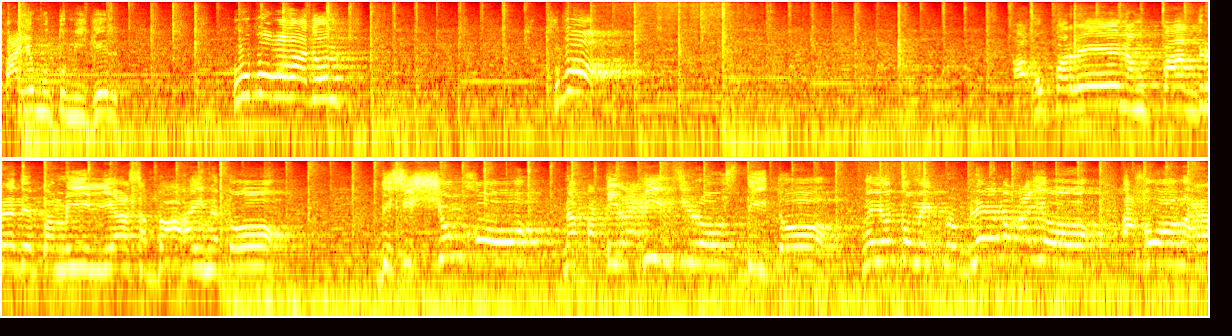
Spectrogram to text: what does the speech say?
Ayaw mong tumigil. Umupo ka nga doon! Upo! Ako pa rin ang padre de pamilya sa bahay na to. Desisyon ko na patirahin si Rose dito. Ngayon kung may problema kayo, ako ang harapin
